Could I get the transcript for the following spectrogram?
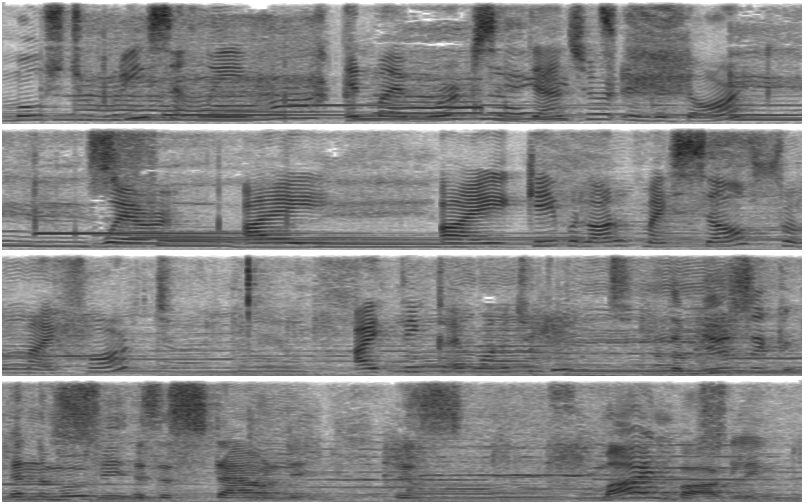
most recently in my works in Dancer in the Dark, where I I gave a lot of myself from my heart, I think I wanted to do it. The music in the movie is astounding. It's mind-boggling,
